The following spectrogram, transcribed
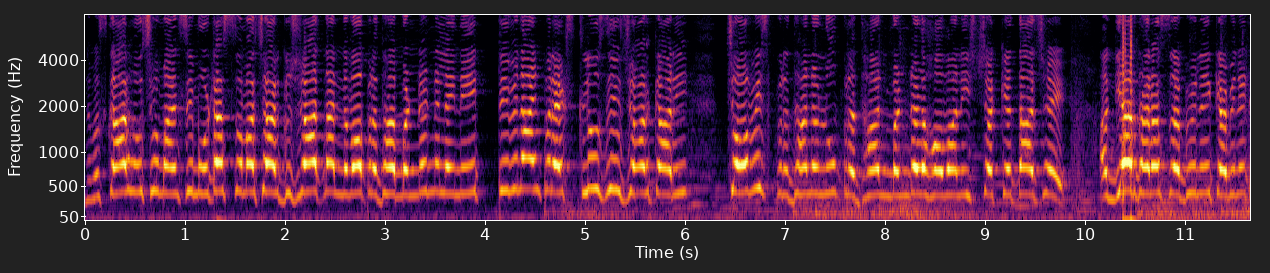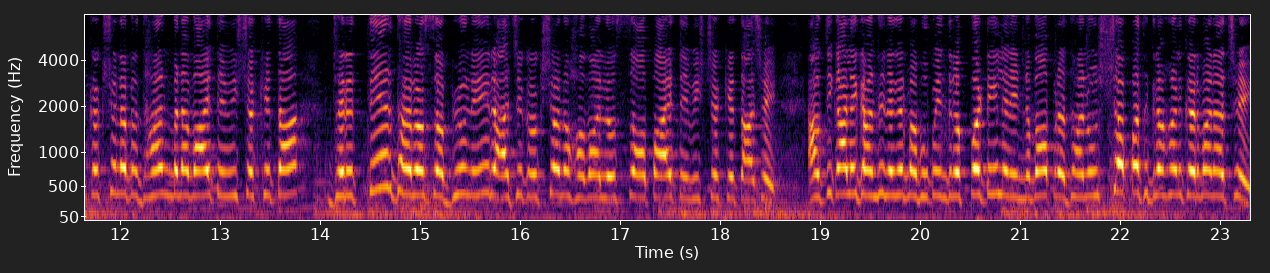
નમસ્કાર, હું છું માનસી મોટા સમાચાર ગુજરાતના નવા પ્રધાનમંડળને લઈને ટીવી નાઇન પર એક્સક્લુઝિવ જાણકારી. ચોવીસ પ્રધાનોનું પ્રધાનમંડળ હોવાની શક્યતા છે. અગિયાર ધારાસભ્યોને કેબિનેટ કક્ષાના પ્રધાન બનાવાય તેવી શક્યતા. જ્યારે તેર ધારાસભ્યોને રાજ્ય કક્ષાનો હવાલો સોંપાય તેવી શક્યતા છે. આવતીકાલે ગાંધીનગરમાં ભૂપેન્દ્ર પટેલ અને નવા પ્રધાનો શપથ ગ્રહણ કરવાના છે.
